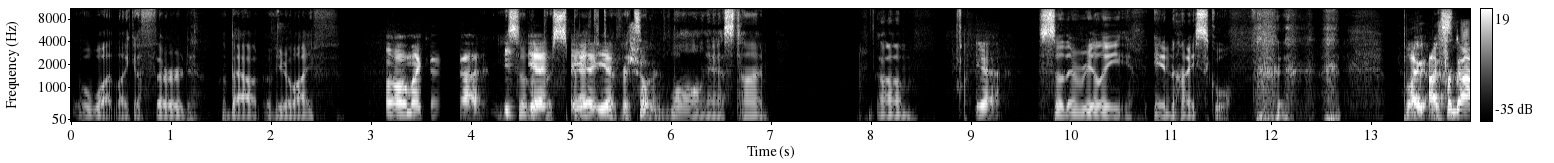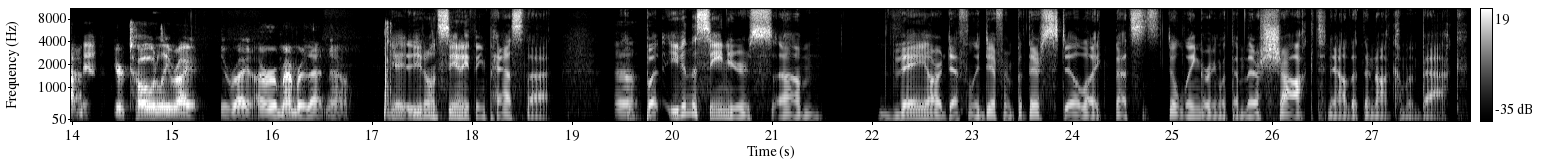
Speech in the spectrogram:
what, like a third about of your life. oh my god. So yeah, the perspective, Yeah. Yeah. For it's a sure. long ass time. Yeah. So they're really in high school. I, I forgot, man. You're totally right. You're right. I remember that now. yeah, you don't see anything past that. Yeah. but even the seniors um, they are definitely different but they're still like that's still lingering with them they're shocked now that they're not coming back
